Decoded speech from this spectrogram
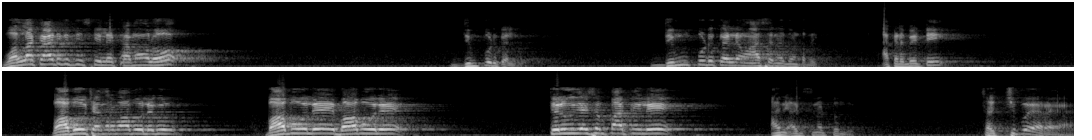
వల్లకాటికి తీసుకెళ్ళే క్రమంలో దింపుడు కళ్ళు దింపుడు కళ్ళెం ఆశ అనేది ఉంటుంది. అక్కడ పెట్టి బాబు చంద్రబాబు లేగు బాబులే బాబులే తెలుగుదేశం పార్టీలే అని అరిసినట్టుంది. చచ్చిపోయారా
